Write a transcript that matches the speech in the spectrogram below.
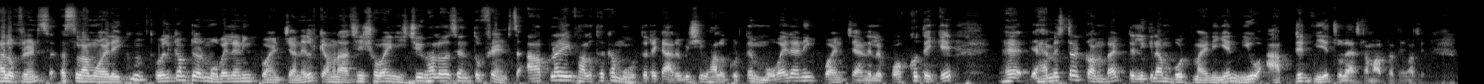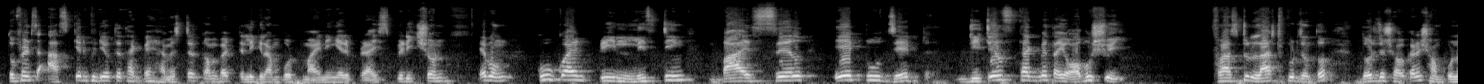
হ্যালো ফ্রেন্ডস আসসালামু আলাইকুম welcome to our mobile learning point channel কেমন আছেন সবাই? নিশ্চয়ই ভালো আছেন। তো ফ্রেন্ডস আপনার এই ভালো থাকা মুহূর্তটাকে আরও বেশি ভালো করতে মোবাইল লার্নিং পয়েন্ট চ্যানেলের পক্ষ থেকে Hamster Kombat Telegram bot mining এর নিউ আপডেট নিয়ে চলে আসলাম আপনাদের মাঝে। তো ফ্রেন্ডস আজকের ভিডিওতে থাকবে Hamster Kombat Telegram bot mining এর প্রাইস প্রিডিকশন এবং KuCoin pre listing buy sell A to Z details থাকবে। তাই অবশ্যই ফার্স্ট টু লাস্ট পর্যন্ত ধৈর্য সহকারে সম্পূর্ণ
